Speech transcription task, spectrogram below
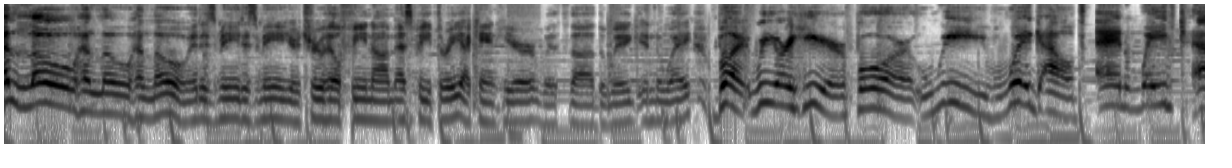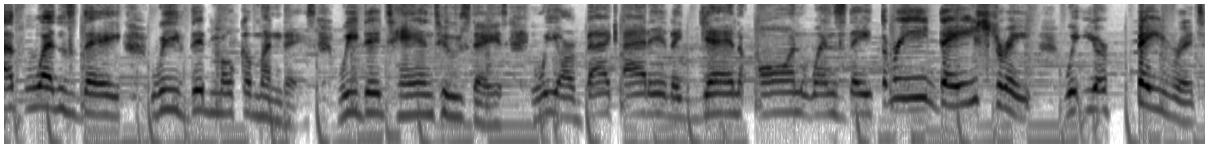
Hello, hello, hello. It is me, it is me, your True Hill Phenom SP3. I can't hear with uh, the wig in the way, but we are here for Weave Wig Out and Wave Cap Wednesday. We did Mocha Mondays, we did Tan Tuesdays. We are back at it again on Wednesday, three days straight with your favorites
